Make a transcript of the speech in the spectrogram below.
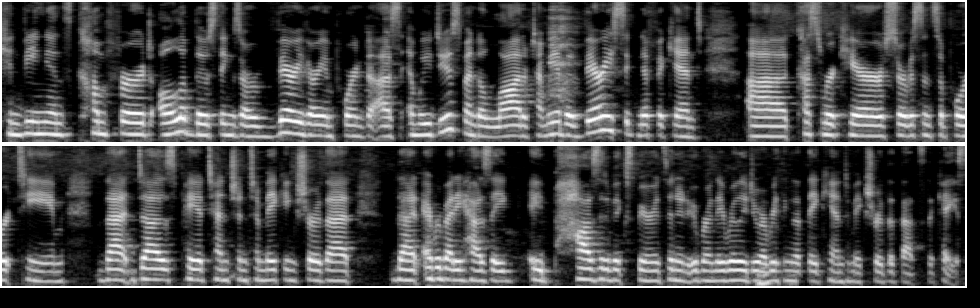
convenience, comfort, all of those things are very, very important to us. And we do spend a lot of time. We have a very significant uh, customer care service and support team that does pay attention to making sure that that everybody has a, a positive experience in an Uber and they really do Mhm. everything that they can to make sure that that's the case.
